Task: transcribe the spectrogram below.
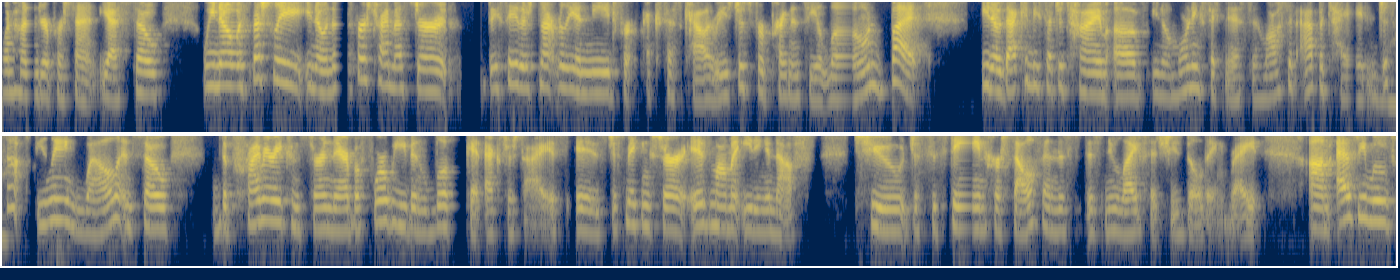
100% yes so we know especially you know in the first trimester they say there's not really a need for excess calories just for pregnancy alone but you know that can be such a time of you know morning sickness and loss of appetite and just not feeling well. And so the primary concern there before we even look at exercise is just making sure is mama eating enough to just sustain herself and this this new life that she's building right? Um, as we move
